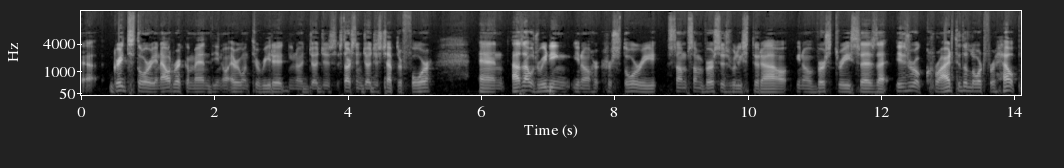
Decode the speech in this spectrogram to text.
Yeah, great story, and I would recommend you know everyone to read it. You know, Judges starts in Judges chapter four, and as I was reading, you know, her, her story, some some verses really stood out. You know, verse three says that Israel cried to the Lord for help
